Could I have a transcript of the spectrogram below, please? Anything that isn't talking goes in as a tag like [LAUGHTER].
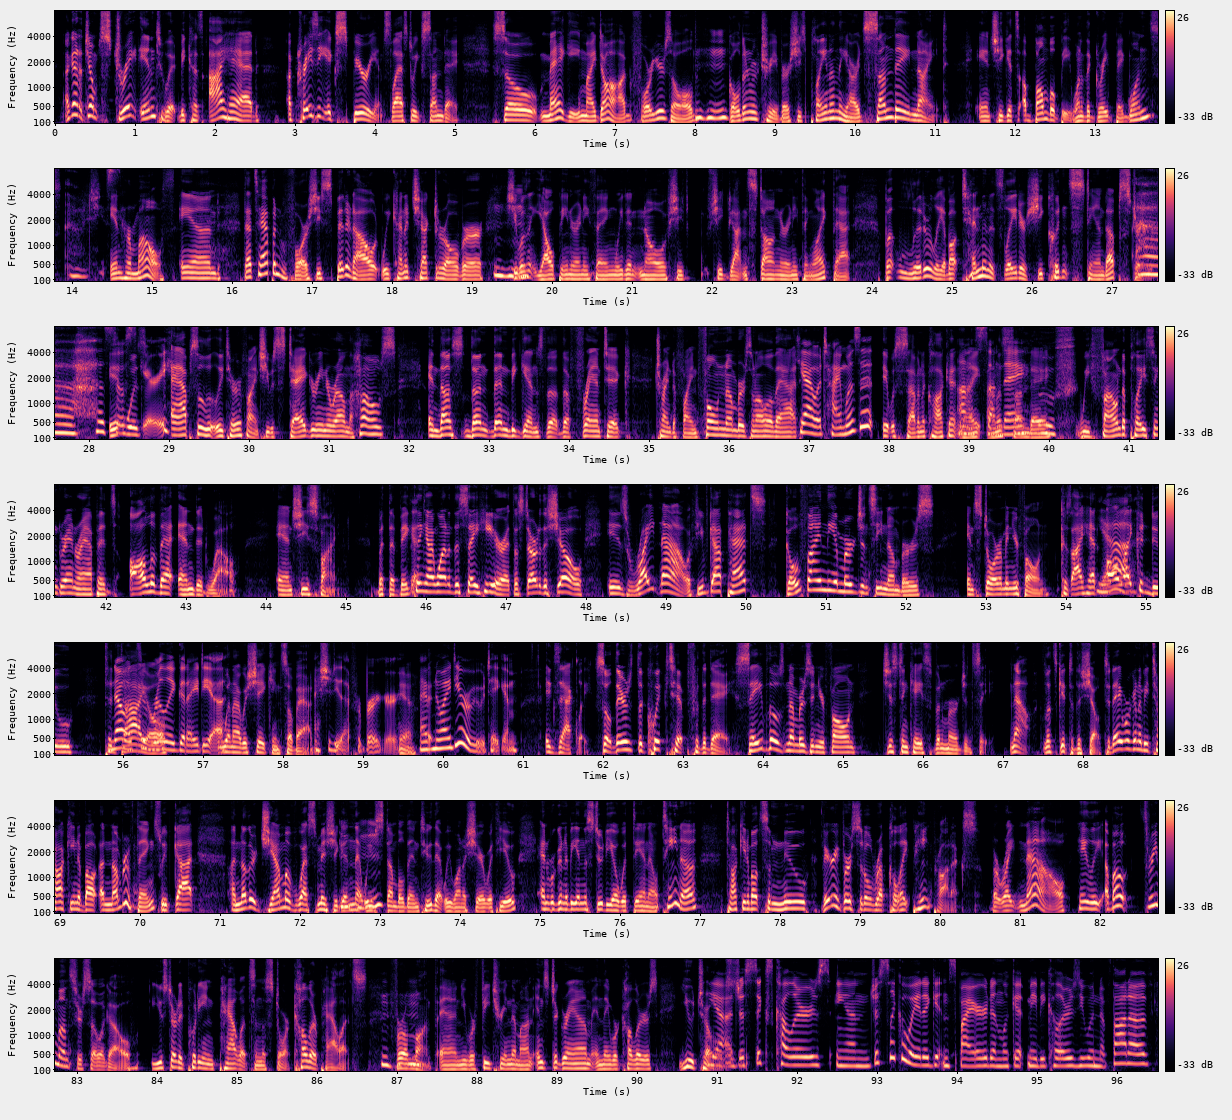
I got to jump straight into it because I had a crazy experience last week, Sunday. So, Maggie, my dog, four years old, Mm-hmm. golden retriever, she's playing on the yard Sunday night. And she gets a bumblebee, one of the great big ones, Oh, in her mouth. And that's happened before. She spit it out. We kind of checked her over. Mm-hmm. She wasn't yelping or anything. We didn't know if she she'd gotten stung or anything like that. But literally about 10 minutes later, she couldn't stand up straight ah, That's it so was scary. absolutely terrifying. She was staggering around the house, and thus then then begins the the frantic trying to find phone numbers and all of that. yeah, what time was it? It was seven o'clock at On a night on a Sunday? Sunday. Oof. We found a place in Grand Rapids. All of that ended well, and she's fine. But the big thing I wanted to say here at the start of the show is right now, if you've got pets, go find the emergency numbers and store them in your phone. Because I had Yeah. all I could do to no, dial it's a really good idea. when I was shaking so bad. I should do that for Burger. Yeah. I have no idea where we would take him. Exactly. So there's the quick tip for the day. Save those numbers in your phone just in case of an emergency. Now, let's get to the show. Today we're going to be talking about a number of things. We've got another gem of West Michigan that we've mm-hmm. stumbled into that we want to share with you. And we're going to be in the studio with Dan Altina talking about some new, very versatile Repcolite paint products. But right now, Haley, about three months or so ago, you started putting palettes in the store, color palettes, for a mm-hmm. month. And you were featuring them on Instagram, and they were colors you chose. Yeah, just six colors and just like a way to get inspired and look at maybe colors you wouldn't have thought of.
